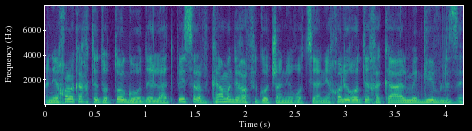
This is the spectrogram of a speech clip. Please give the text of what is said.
אני יכול לקחת את אותו גודל, להדפיס עליו כמה גרפיקות שאני רוצה, אני יכול לראות איך הקהל מגיב לזה,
